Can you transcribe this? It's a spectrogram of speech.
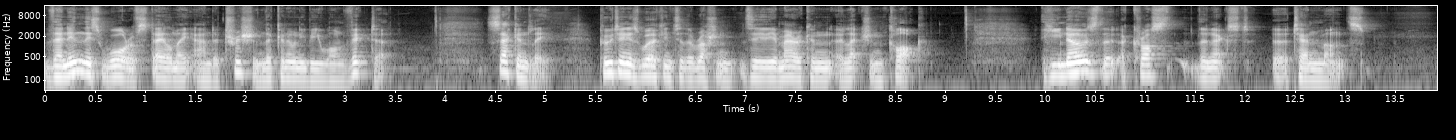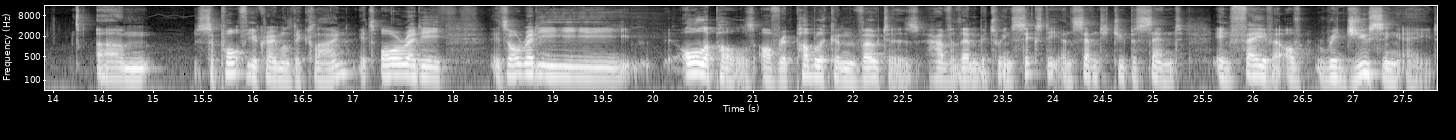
then in this war of stalemate and attrition, there can only be one victor. Secondly, Putin is working to the Russian, to the American election clock. He knows that across the next uh, 10 months, um, support for Ukraine will decline. It's already, it's already all the polls of Republican voters have them between 60 and 72 percent in favor of reducing aid.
